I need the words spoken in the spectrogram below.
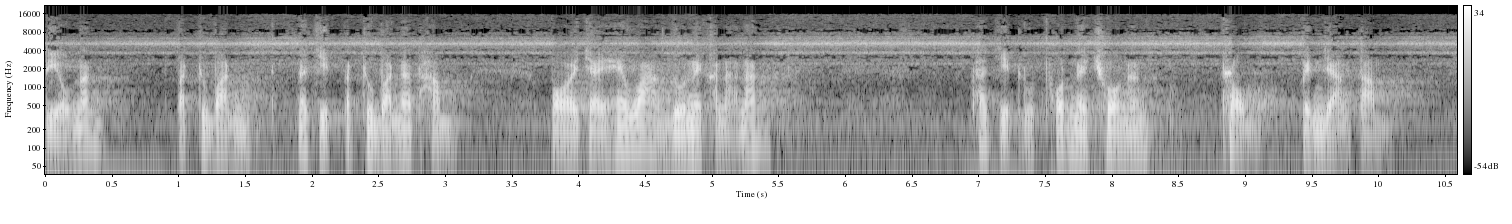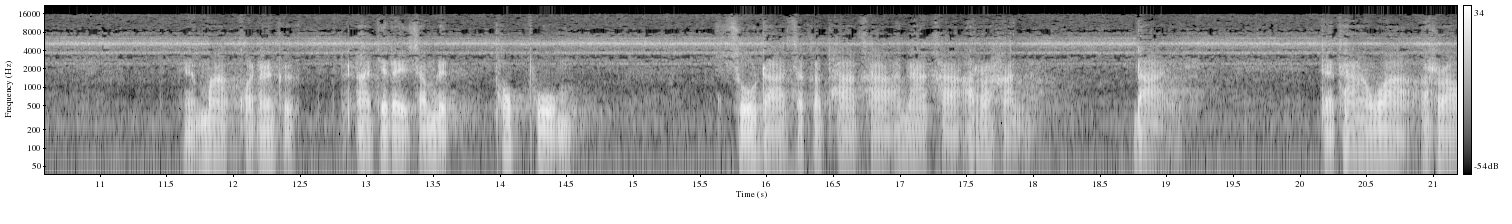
เดี๋ยวนั้น ปัจจุบันนจิตปัจจุบันนธรรม ปล่อยใจให้ว่างอยู่ในขณะนั้น ถ้าจิตหลุดพ้นในช่วงนั้นพรมเป็นอย่างต่ำมากกว่านั้นก็อาจจะได้สำเร็จพบภูมิ โสดาสกทาคาอนาคาอรหันได้ แต่ถ้าว่าเรา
